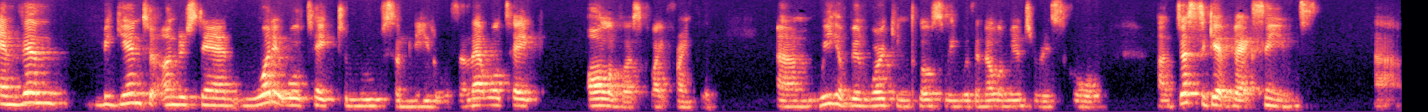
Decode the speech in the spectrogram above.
and then begin to understand what it will take to move some needles. And that will take all of us, quite frankly. Um, we have been working closely with an elementary school uh, just to get vaccines, uh,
